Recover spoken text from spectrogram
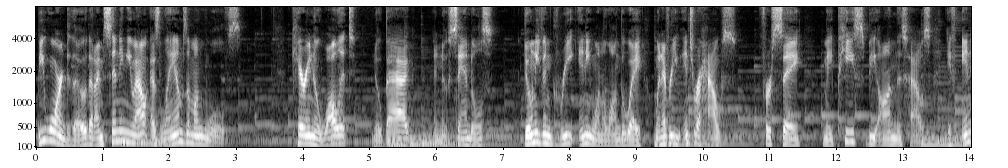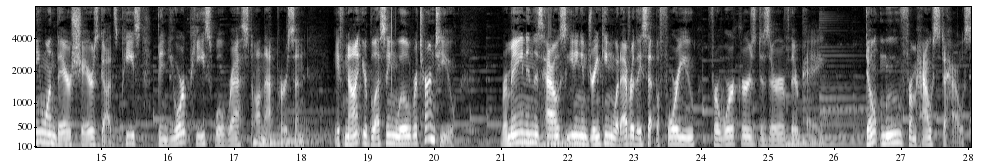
Be warned, though, that I'm sending you out as lambs among wolves. Carry no wallet, no bag, and no sandals. Don't even greet anyone along the way. Whenever you enter a house, first say, May peace be on this house. If anyone there shares God's peace, then your peace will rest on that person. If not, your blessing will return to you. Remain in this house, eating and drinking whatever they set before you, for workers deserve their pay. Don't move from house to house.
